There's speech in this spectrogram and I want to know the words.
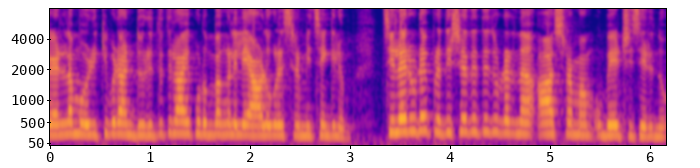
വെള്ളം ഒഴുക്കിവിടാൻ ദുരിതത്തിലായ കുടുംബങ്ങളിലെ ആളുകൾ ശ്രമിച്ചെങ്കിലും ചിലരുടെ പ്രതിഷേധത്തെ തുടർന്ന് ആശ്രമം ശ്രമം ഉപേക്ഷിച്ചിരുന്നു.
